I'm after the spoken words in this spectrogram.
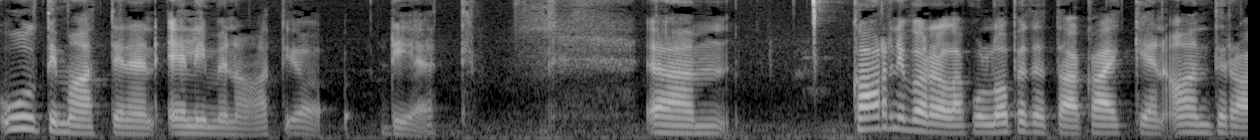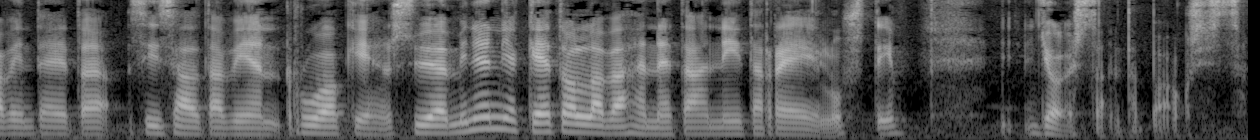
ultimaattinen eliminaatiodietti. Öm, Karnivorella, kun lopetetaan kaikkien antiravinteita sisältävien ruokien syöminen ja ketolla vähennetään niitä reilusti joissain tapauksissa.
